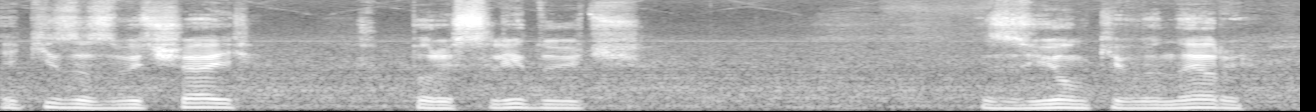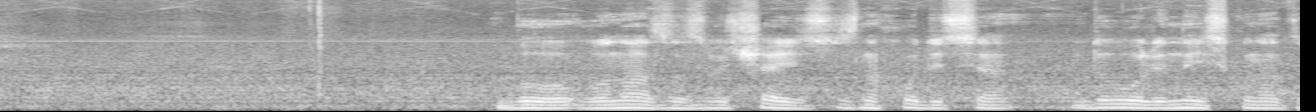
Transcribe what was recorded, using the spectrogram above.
які зазвичай переслідують зйомки Венери, бо вона зазвичай знаходиться доволі низько над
